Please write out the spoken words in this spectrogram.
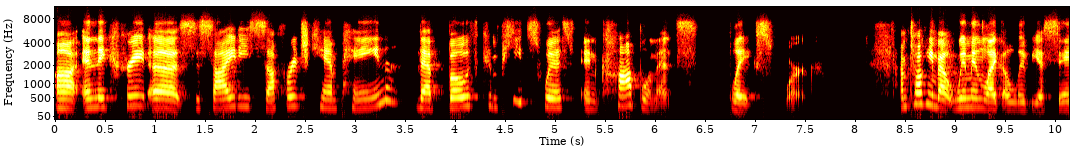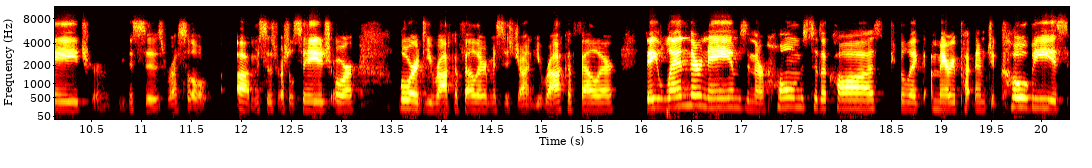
uh, and they create a society suffrage campaign that both competes with and complements Blake's work. I'm talking about women like Olivia Sage or Mrs. Russell uh, Mrs. Russell Sage or Laura D. Rockefeller, Mrs. John D. Rockefeller. They lend their names and their homes to the cause. People like Mary Putnam Jacobi is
